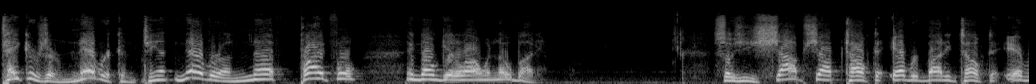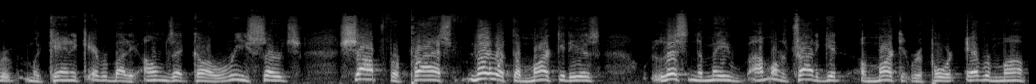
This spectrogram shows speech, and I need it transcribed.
Takers are never content, never enough, prideful, and don't get along with nobody. So you shop, shop, talk to everybody, talk to every mechanic, everybody owns that car, research, shop for price, know what the market is. Listen to me. I'm going to try to get a market report every month.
